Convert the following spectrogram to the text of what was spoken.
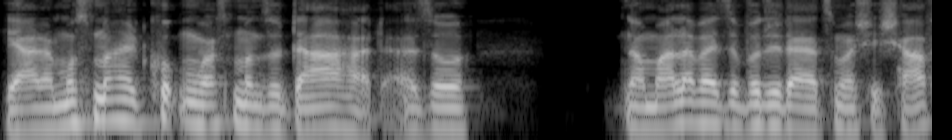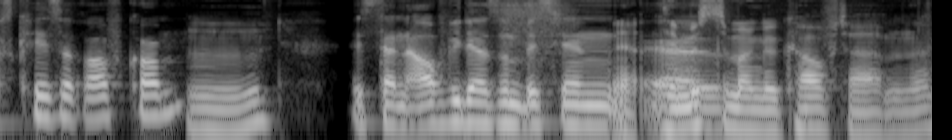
ja, da muss man halt gucken, was man so da hat. Also normalerweise würde da ja zum Beispiel Schafskäse raufkommen. Ist dann auch wieder so ein bisschen. Ja, den äh, müsste man gekauft haben, ne?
